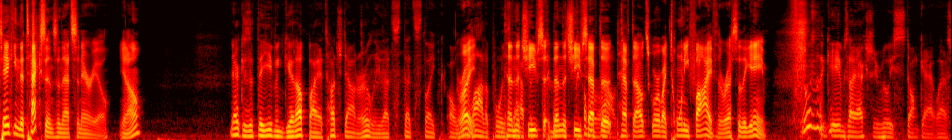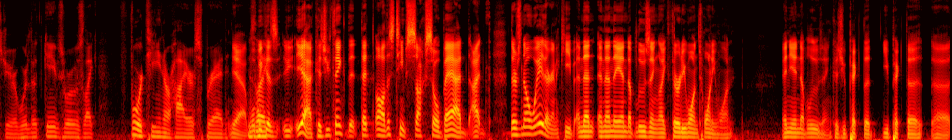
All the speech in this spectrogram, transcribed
taking the Texans in that scenario. You know, Yeah, because if they even get up by a touchdown early, that's that's like a right? lot of points. Then to the Chiefs, then the Chiefs have to have to outscore by twenty five the rest of the game. Those are the games I actually really stunk at last year. Were the games where it was like fourteen or higher spread. Yeah, well, like- because yeah, because you think that that oh, this team sucks so bad. I, there's no way they're going to keep, and then and then they end up losing like 31-21, and you end up losing because you picked the you picked the uh,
